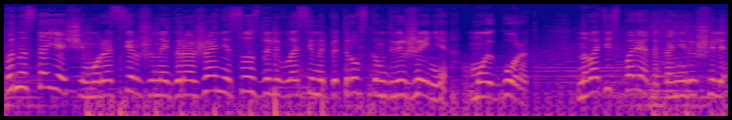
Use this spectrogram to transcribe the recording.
По-настоящему рассерженные горожане создали в Лосино-Петровском движение «Мой город». Наводить порядок они решили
